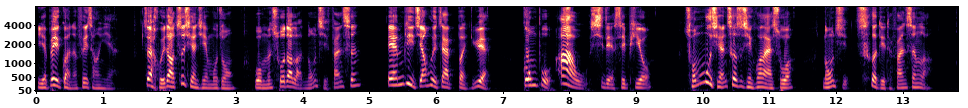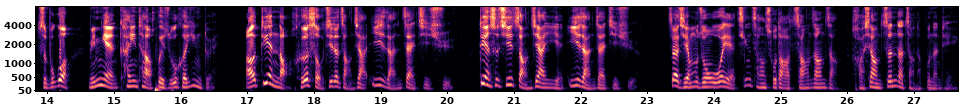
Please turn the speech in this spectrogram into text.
也被管得非常严。再回到之前节目中，我们说到了隆起翻身，AMD 将会在本月公布 R5 系列 CPU。从目前测试情况来说，隆起彻底的翻身了。只不过明年看英特尔会如何应对。而电脑和手机的涨价依然在继续，电视机涨价也依然在继续。在节目中，我也经常说到涨涨涨，好像真的涨得不能停。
